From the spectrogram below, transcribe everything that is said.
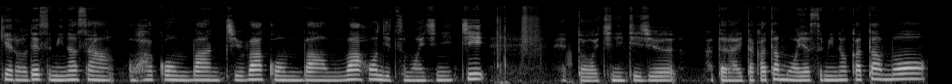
ケロです。皆さん、おはこんばんちは、こんばんは。本日も一日、えっと、一日中働いた方もお休みの方も、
